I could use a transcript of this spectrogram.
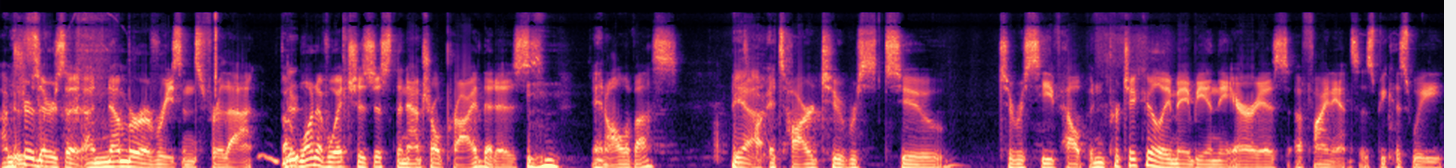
I'm sure there's a, a number of reasons for that, but one of which is just the natural pride that is in all of us. Yeah. It's hard to re- to to receive help, and particularly maybe in the areas of finances, because we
